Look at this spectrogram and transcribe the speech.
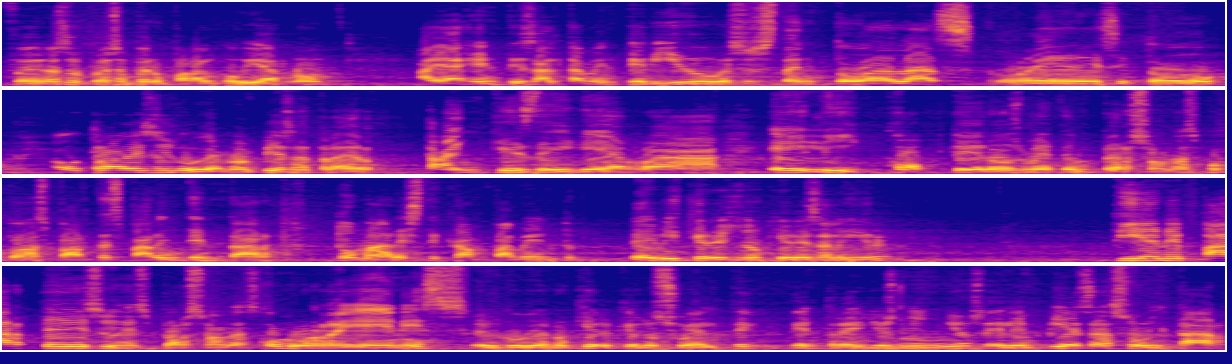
fue una sorpresa, pero para el gobierno hay agentes altamente heridos, eso está en todas las redes y todo. Otra vez el gobierno empieza a traer tanques de guerra, helicópteros, meten personas por todas partes para intentar tomar este campamento. David Koresh no quiere salir, tiene parte de sus personas como rehenes, el gobierno quiere que lo suelte, entre ellos niños, él empieza a soltar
